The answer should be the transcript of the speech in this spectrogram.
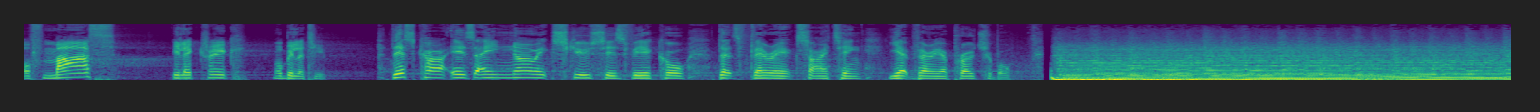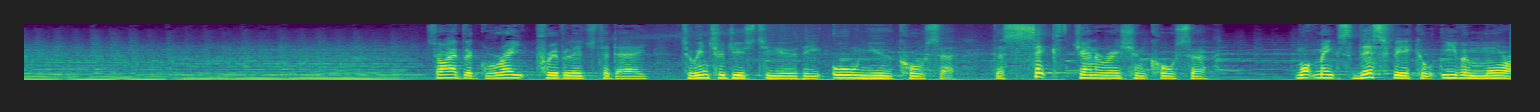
of mass electric mobility. This car is a no excuses vehicle that's very exciting yet very approachable. So I have the great privilege today to introduce to you the all-new Corsa, the sixth generation Corsa. What makes this vehicle even more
